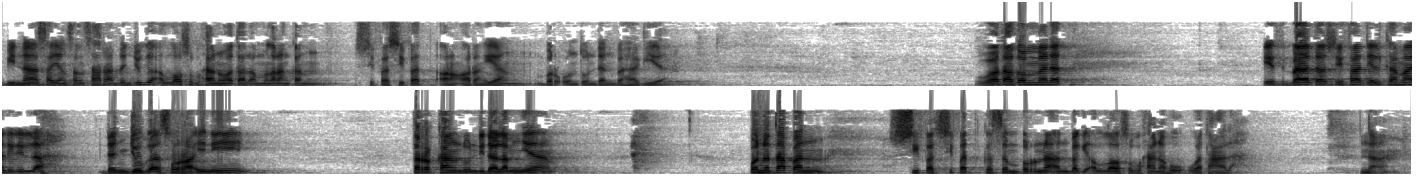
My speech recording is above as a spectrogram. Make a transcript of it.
binasa yang sengsara dan juga Allah Subhanahu wa taala menerangkan sifat-sifat orang-orang yang beruntung dan bahagia wa tadammanat itsbat sifatil kamali lillah dan juga surah ini terkandung di dalamnya penetapan sifat-sifat kesempurnaan bagi Allah Subhanahu wa taala. Nah.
